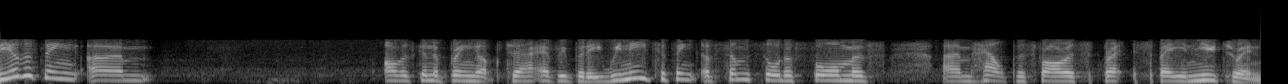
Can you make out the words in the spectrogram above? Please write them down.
the other thing um, I was going to bring up to everybody, we need to think of some sort of form of um, help as far as spray, spay and neutering.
